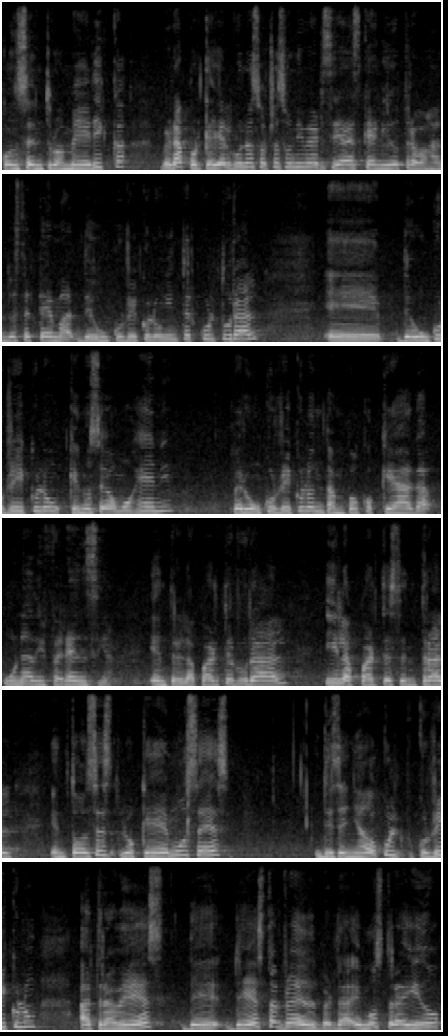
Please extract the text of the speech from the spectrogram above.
con Centroamérica, ¿verdad? Porque hay algunas otras universidades que han ido trabajando este tema de un currículum intercultural, eh, de un currículum que no sea homogéneo, pero un currículum tampoco que haga una diferencia entre la parte rural y la parte central. Entonces, lo que hemos es diseñado currículum a través de, estas redes, ¿verdad? Hemos traído,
